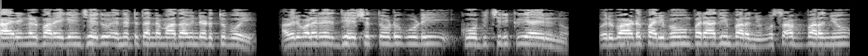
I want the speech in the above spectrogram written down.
കാര്യങ്ങൾ പറയുകയും ചെയ്തു എന്നിട്ട് തന്റെ മാതാവിന്റെ അടുത്ത് പോയി. അവർ വളരെ ദേഷ്യത്തോടു കൂടി കോപിച്ചിരിക്കുകയായിരുന്നു. ഒരുപാട് പരിഭവവും പരാതിയും പറഞ്ഞു. മുസാബ് പറഞ്ഞു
